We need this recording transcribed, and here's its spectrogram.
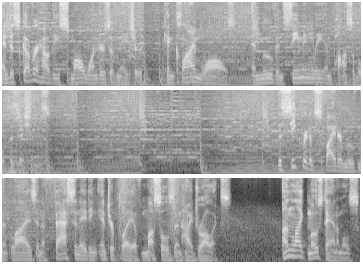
and discover how these small wonders of nature can climb walls and move in seemingly impossible positions. The secret of spider movement lies in a fascinating interplay of muscles and hydraulics. Unlike most animals,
